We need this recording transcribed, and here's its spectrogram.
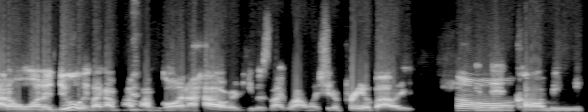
I don't want to do it. Like I'm, I'm, I'm going to Howard. He was like, Well, I want you to pray about it, and then call me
